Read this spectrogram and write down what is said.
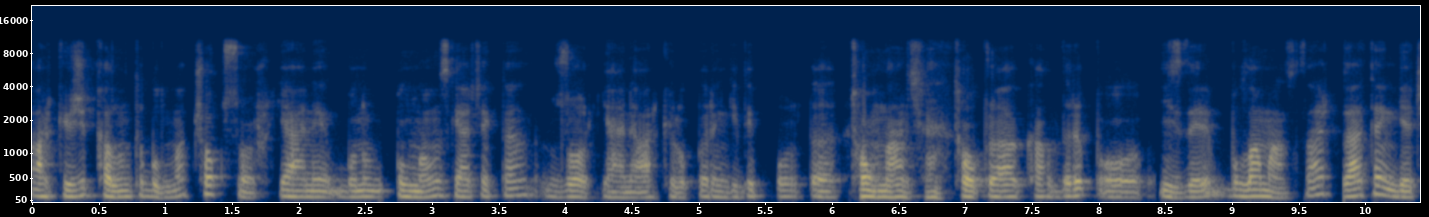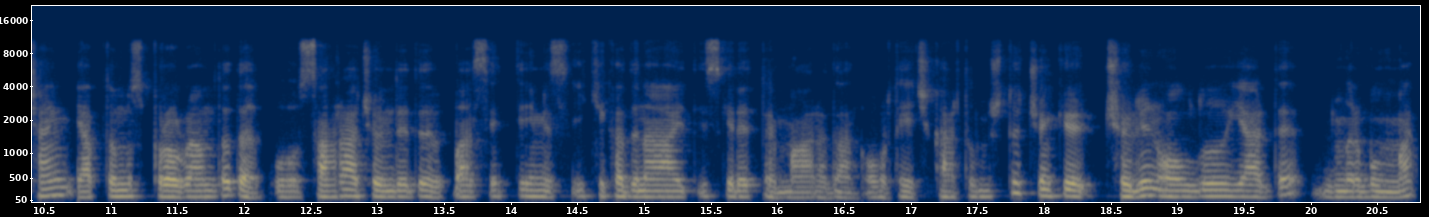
arkeolojik kalıntı bulmak çok zor. Yani bunu bulmamız gerçekten zor. Yani arkeologların gidip orada tonlarca toprağı kaldırıp o izleri bulamazlar. Zaten geçen yaptığımız programda da o Sahra Çölü'nde de bahsettiğimiz iki kadına ait iskelet de mağaradan ortaya çıkartılmıştı. Çünkü çölün olduğu yerde bunları bulmak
